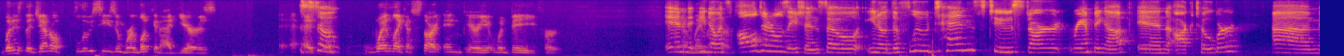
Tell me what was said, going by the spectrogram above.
what is the general flu season we're looking at here? Is as So- to when like a start end period would be for And you know, it's all generalization. So you know, the flu tends to start ramping up in October, um,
